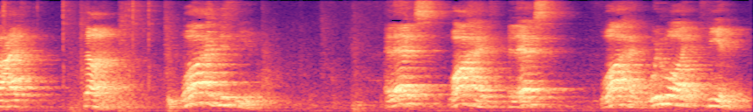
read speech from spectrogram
بعد ثاني. واحد باثنين ال x واحد ال x واحد وال y اثنين.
